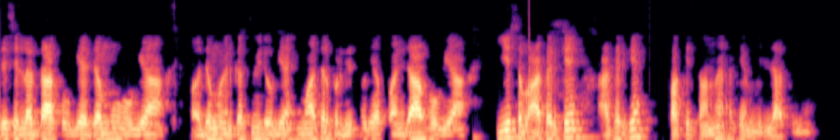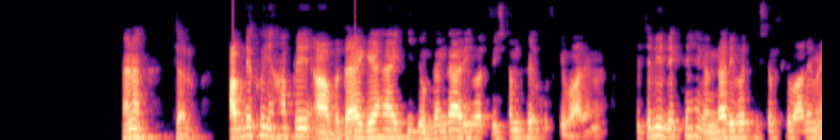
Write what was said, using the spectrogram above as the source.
जैसे लद्दाख हो गया, जम्मू हो गया, और जम्मू एंड कश्मीर हो गया, हिमाचल प्रदेश हो गया, पंजाब हो गया, ये सब आकर के आकर के पाकिस्तान में आके मिल जाती हैं, है ना? चलो, अब देखो यहाँ पे बताया गया है कि जो गंगा रिवर सिस्टम थे उसके बारे में। तो चलिए देखते हैं गंगा रिवर सिस्टम के बारे में।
